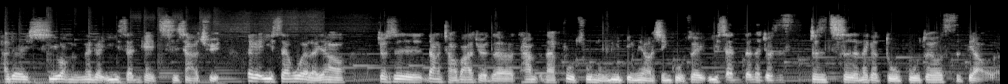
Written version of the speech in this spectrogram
他就希望那个医生可以吃下去。那个医生为了要就是让乔巴觉得他们的付出努力并没有辛苦，所以医生真的就是就是吃了那个毒菇，最后死掉了。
